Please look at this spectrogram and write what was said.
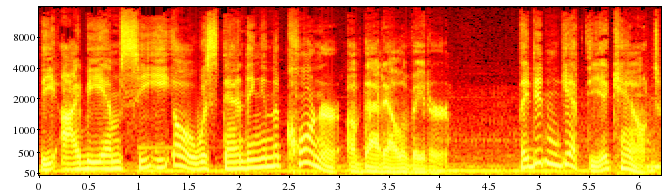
the IBM CEO was standing in the corner of that elevator. They didn't get the account,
